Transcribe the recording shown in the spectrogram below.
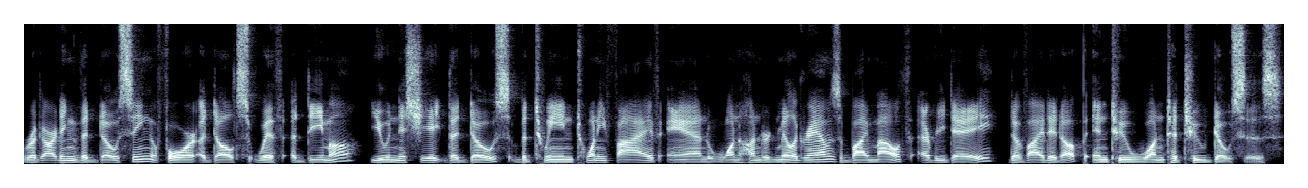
Regarding the dosing for adults with edema, you initiate the dose between 25 and 100 milligrams by mouth every day, divided up into 1 to 2 doses.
